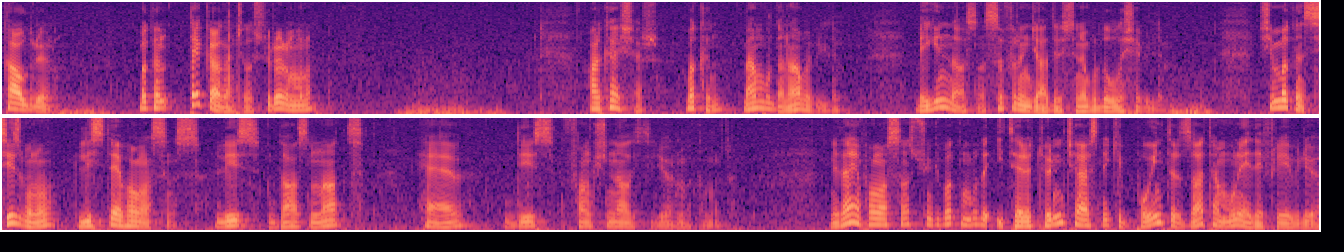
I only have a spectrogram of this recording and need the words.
kaldırıyorum. Bakın tekrardan çalıştırıyorum bunu. Arkadaşlar bakın ben burada ne yapabildim? Begin de aslında sıfırıncı adresine burada ulaşabildim. Şimdi bakın siz bunu liste yapamazsınız. List does not have this functionality diyorum bakın burada. Neden yapamazsınız? Çünkü bakın burada iteratörün içerisindeki pointer zaten bunu hedefleyebiliyor.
